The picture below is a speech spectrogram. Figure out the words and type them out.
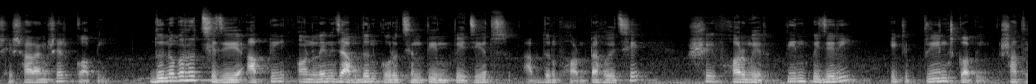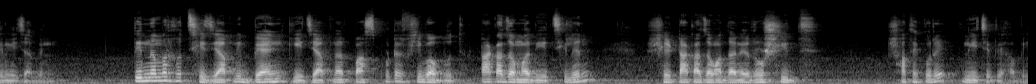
সে সারাংশের কপি। দুই নম্বর হচ্ছে যে আপনি অনলাইনে যে আবেদন করেছেন তিন পেজের আবেদন ফর্মটা হয়েছে, সেই ফর্মের তিন পেজেরই একটি প্রিন্ট কপি সাথে নিয়ে যাবেন। তিন নম্বর হচ্ছে যে আপনি ব্যাংকে যে আপনার পাসপোর্টের ফি বাবদ টাকা জমা দিয়েছিলেন, সে টাকা জমা দানের রসিদ সাথে করে নিয়ে যেতে হবে।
